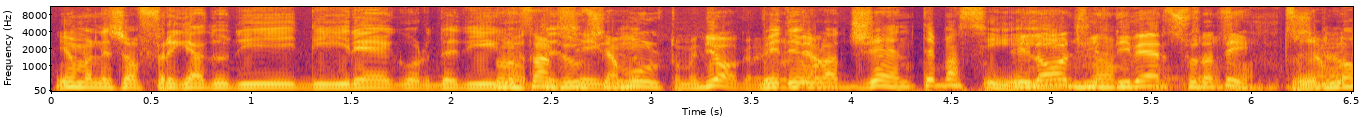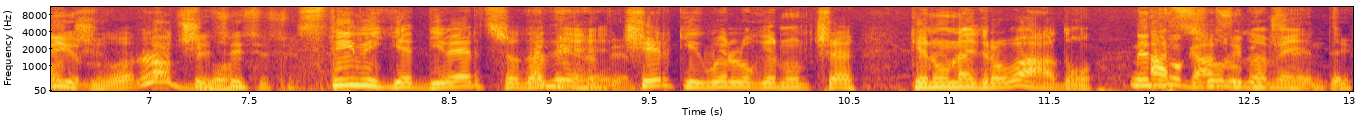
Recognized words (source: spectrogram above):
io me ne sono fregato di, di record di Nonostante tu sia molto mediocre. vedevo la gente ma sì Elogi il diverso da te, logico, logico. Sì, sì, sì, sì. stimi chi è diverso da È te vero, cerchi quello che non, c'è, che non hai trovato Nel tuo caso assolutamente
